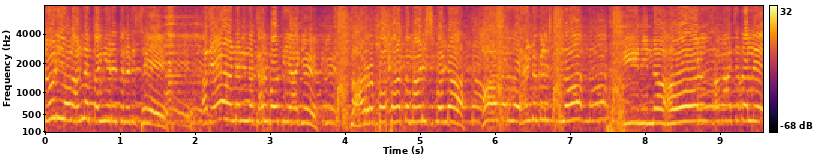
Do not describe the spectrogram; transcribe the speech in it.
ರೂಢಿಯೋಳ್ ಅಣ್ಣ ತಂಗಿರಂತೆ ನಡೆಸಿ ಅದೇ ಅಣ್ಣನಿಂದ ಗರ್ಭವತಿಯಾಗಿ ಗರ್ಭಪಾತ ಮಾಡಿಸಿಕೊಂಡ. ಆದರದ ಹೆಣ್ಣುಗಳಷ್ಟಿಲ್ಲ, ಈ ನಿನ್ನ ಹಾಳು ಸಮಾಜದಲ್ಲಿ.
